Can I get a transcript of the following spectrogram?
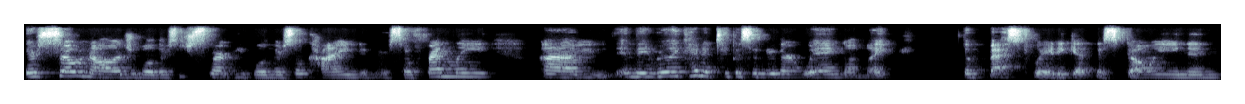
they're so knowledgeable they're such smart people and they're so kind and they're so friendly um, and they really kind of took us under their wing on like the best way to get this going and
